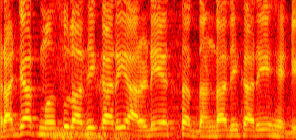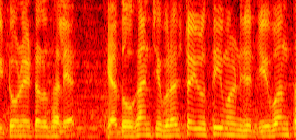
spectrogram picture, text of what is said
राज्यात महसूल अधिकारी आरडीएक्स तर दंडाधिकारी हे डिटोनेटर झाले आहेत. या दोघांची भ्रष्ट युती म्हणजे जिवंत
